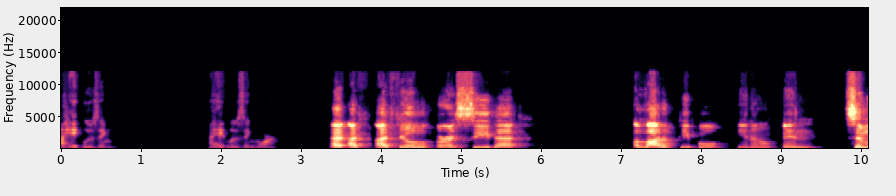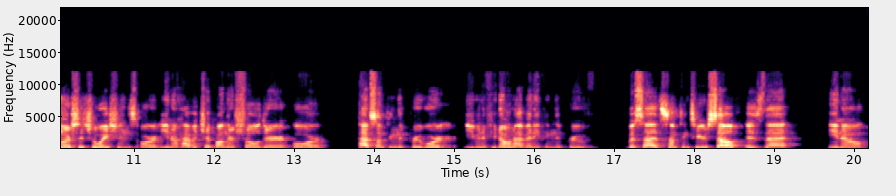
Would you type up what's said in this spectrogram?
I hate losing. I hate losing more. I, I I feel or I see that a lot of people, you know, in similar situations or you know have a chip on their shoulder or have something to prove or even if you don't have anything to prove besides something to yourself is that you know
